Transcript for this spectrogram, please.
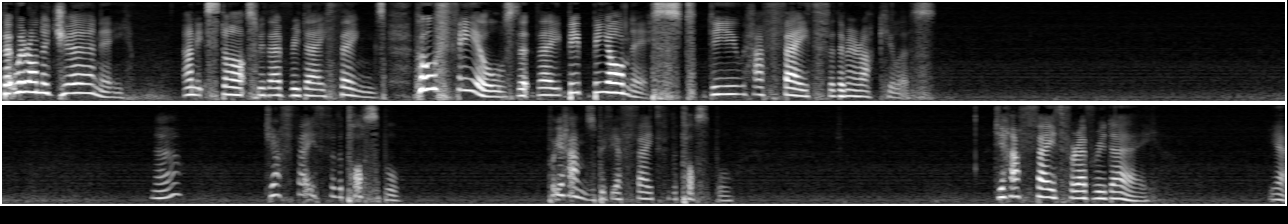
But we're on a journey, and it starts with everyday things. Who feels that they, be, be honest, do you have faith for the miraculous? No? Do you have faith for the possible? Put your hands up if you have faith for the possible. Do you have faith for every day? Yeah.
